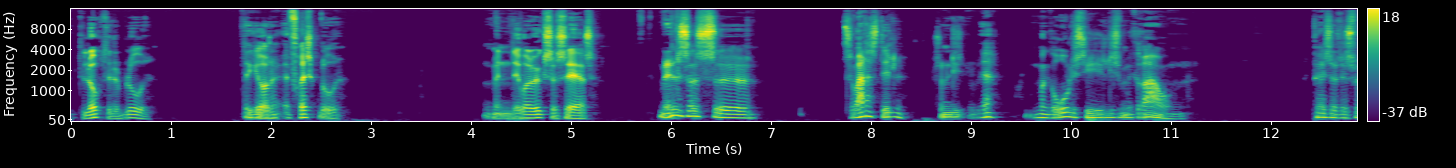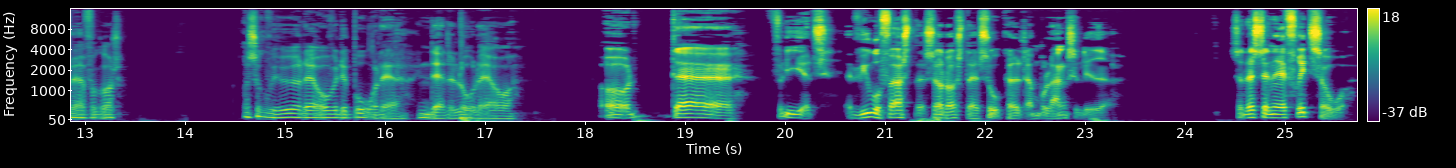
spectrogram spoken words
Det lugtede af blod. Det gjorde det af frisk blod. Men det var jo ikke så sært. Men ellers også, øh, så var der stille. Sådan, ja, man kan roligt sige, ligesom i graven. Det passer desværre for godt. Og så kunne vi høre derovre ved det bord der, inden der, der lå derovre. Og der, fordi at, at vi var først, så er der også der såkaldt ambulanceleder. Så der sendte jeg Fritz over.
